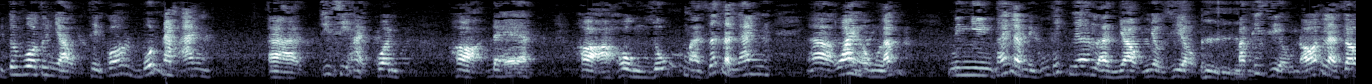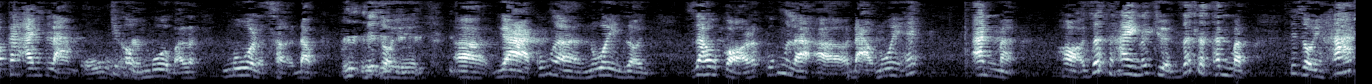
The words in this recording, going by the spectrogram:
Thì tôi vô tôi nhậu. Thì có bốn năm anh à, chiến sĩ hải quân. Họ đẹp họ hùng dũng mà rất là nhanh à, oai hùng lắm. Mình nhìn thấy là mình cũng thích nữa là nhậu nhậu rượu. Mà cái rượu đó là do các anh làm chứ không mua bảo là mua là sợ độc. Thế rồi à, gà cũng là nuôi rồi rau cỏ nó cũng là ở đảo nuôi hết. Ăn mà họ rất hay nói chuyện rất là thân mật. Thế rồi hát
